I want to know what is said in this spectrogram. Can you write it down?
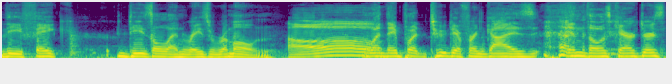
the fake Diesel and Razor Ramon Oh, when they put two different guys in those characters,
